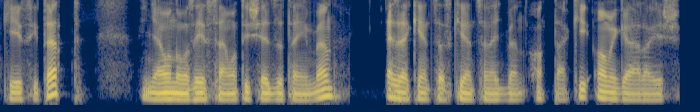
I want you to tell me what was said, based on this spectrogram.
készített. Mindjárt mondom az évszámot is jegyzeteimben. 1991-ben adták ki Amigára és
